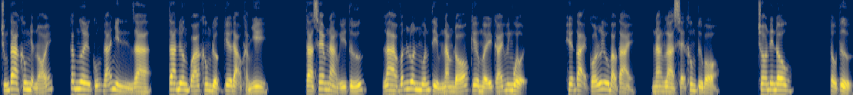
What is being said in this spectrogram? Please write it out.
chúng ta không nhận nói, các ngươi cũng đã nhìn ra, ta nương quá không được kia đạo khảm nhi. Ta xem nàng ý tứ, là vẫn luôn muốn tìm năm đó kia mấy cái huynh muội. Hiện tại có lưu bảo tài, nàng là sẽ không từ bỏ. Cho nên đâu? Tẩu tử,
